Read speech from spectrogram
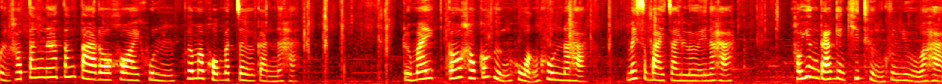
เหมือนเขาตั้งหน้าตั้งตารอคอยคุณเพื่อมาพบมาเจอกันนะคะ หรือไม่ก็เขาก็หึงหวงคุณนะคะ ไม่สบายใจเลยนะคะเขายังรักยังคิดถึงคุณอยู่อะค่ะ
